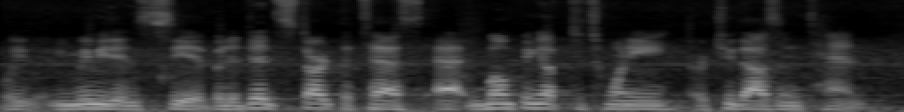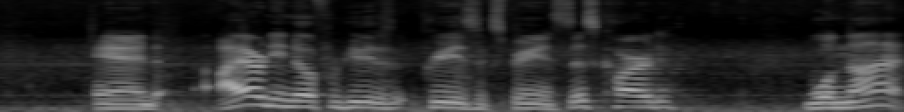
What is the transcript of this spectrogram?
well, you maybe didn't see it, but it did start the test at bumping up to 20 or 2010. And I already know from previous, previous experience, this card will not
